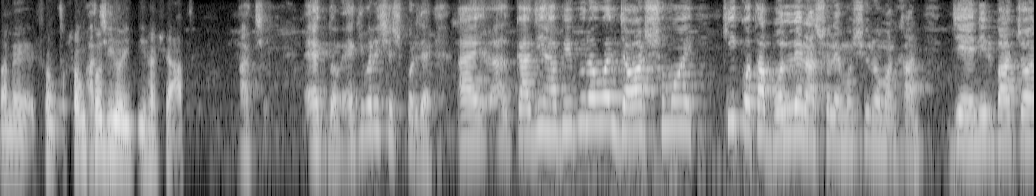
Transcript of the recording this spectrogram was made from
মানে সংসদীয় ইতিহাসে আছে। আচ্ছা একদম, একেবারে শেষ করে যায় কাজী হাবিবুল আওয়াল যাওয়ার সময় কি কথা বললেন আসলে মশিউর রহমান খান? যে নির্বাচন,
